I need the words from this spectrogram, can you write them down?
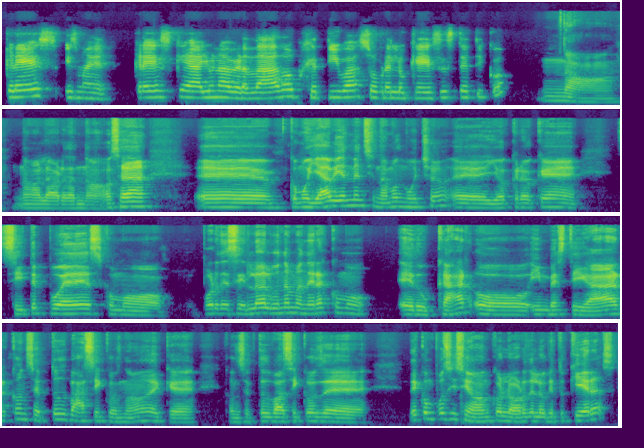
¿crees, Ismael, crees que hay una verdad objetiva sobre lo que es estético? No, no, la verdad no. O sea, eh, como ya bien mencionamos mucho, eh, yo creo que sí te puedes como, por decirlo de alguna manera, como educar o investigar conceptos básicos, ¿no? De que conceptos básicos de, de composición, color, de lo que tú quieras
